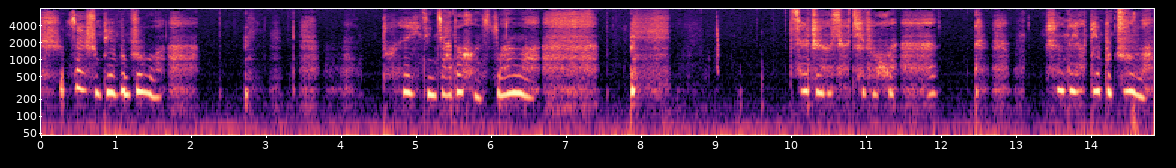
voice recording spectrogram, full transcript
实在是憋不住了，腿已经夹得很酸了。再这样下去的话，真的要憋不住了。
